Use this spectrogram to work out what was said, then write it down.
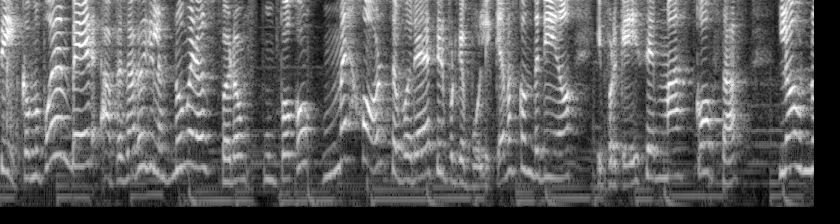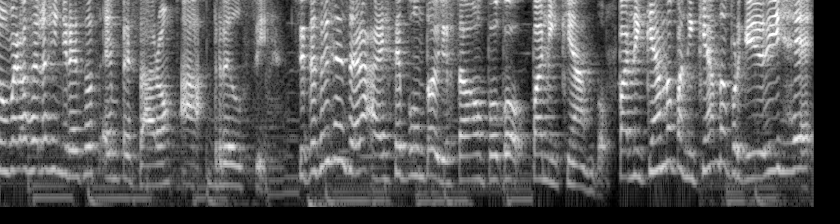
Sí, como pueden ver, a pesar de que los números fueron un poco mejor, se podría decir porque publiqué más contenido y porque hice más cosas, los números de los ingresos empezaron a reducir. Si te soy sincera, a este punto yo estaba un poco paniqueando. Paniqueando, paniqueando porque yo dije,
